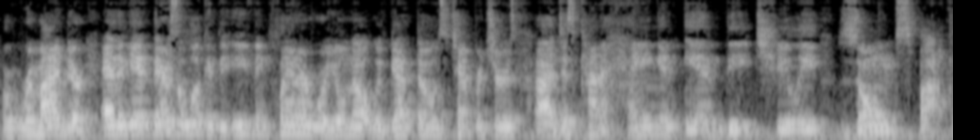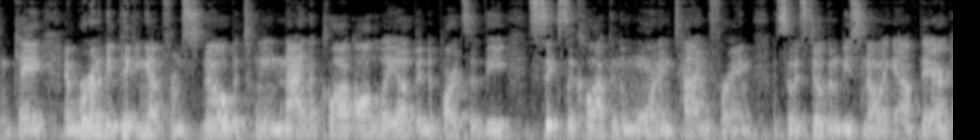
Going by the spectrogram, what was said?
reminder. And again, there's a look at the evening planner where you'll note we've got those temperatures uh, just kind of hanging in the chilly zone spot, okay? And we're to be picking up from snow between 9 o'clock all the way up into parts of the 6 o'clock in the morning time frame. And so it's still to be snowing out there.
